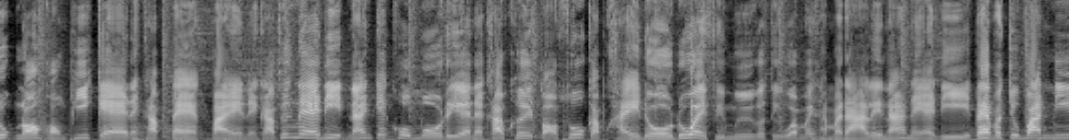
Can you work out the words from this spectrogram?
ลูกน้องของพี่แกนะครับแตกไปนะครับซึ่งในอดีตนั้นเก็กโคโมเรียนะครับเคยต่อสู้กับไคโดด้วยฝีมือก็ถือว่าไม่ธรรมดาเลยนะในอดีตแต่ปัจจุบันนี้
